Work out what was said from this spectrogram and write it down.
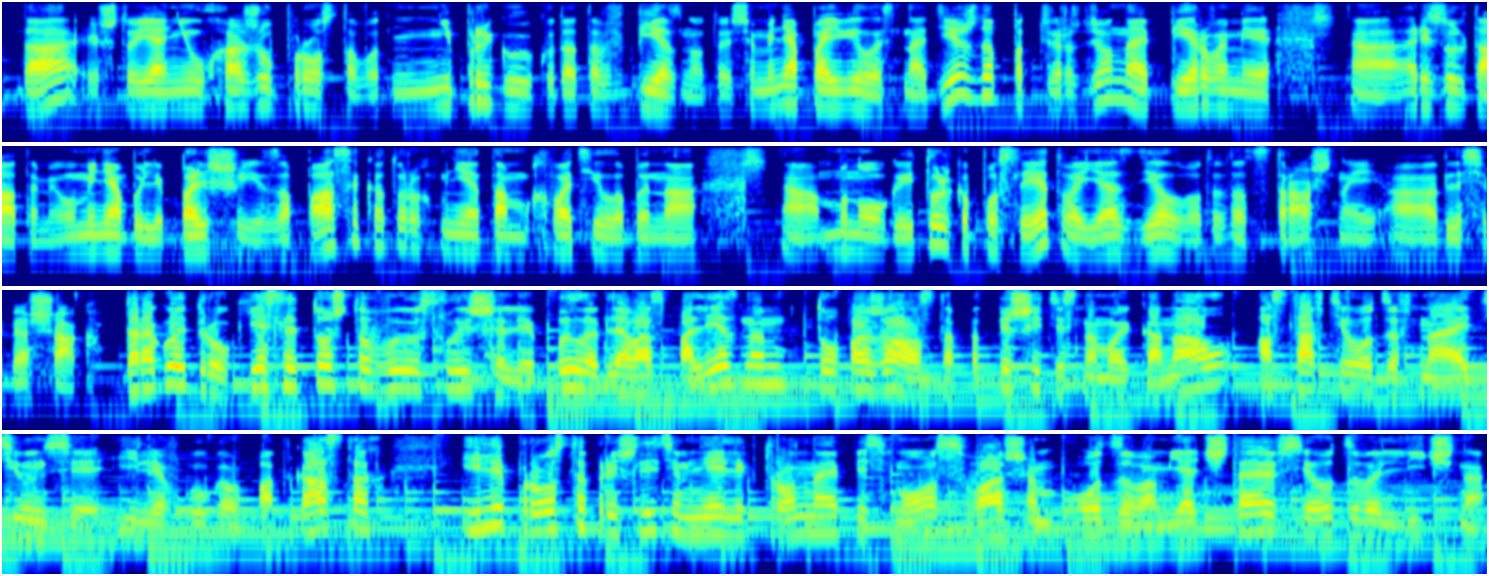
да, и что я не ухожу просто вот не прыгаю куда-то в бездну. То есть у меня появилась надежда, подтвержденная первыми а, результатами. У меня были большие запасы, которых мне там хватило бы на а, много. И только после этого я сделал вот этот страшный для себя шаг. Дорогой друг, если то, что вы услышали, было для вас полезным, то, пожалуйста, подпишитесь на мой канал, оставьте отзыв на iTunes или в Google подкастах, или просто пришлите мне электронное письмо с вашим отзывом. Я читаю все отзывы лично.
